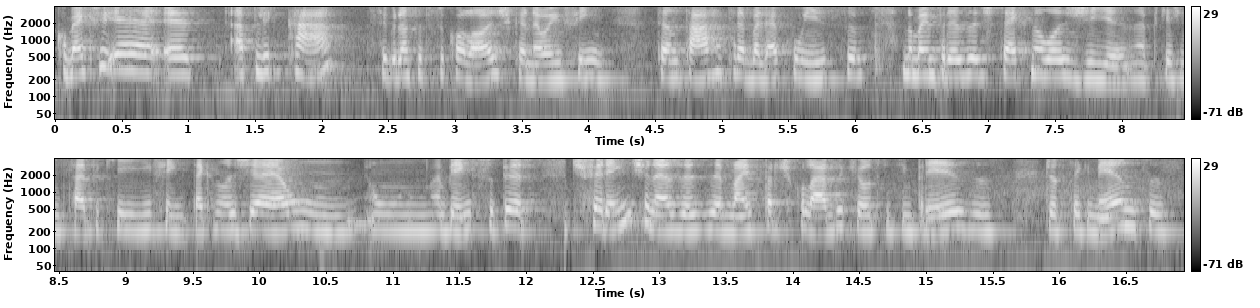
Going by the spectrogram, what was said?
como é que é, é aplicar segurança psicológica, né? Ou enfim, tentar trabalhar com isso numa empresa de tecnologia, né? Porque a gente sabe que, enfim, tecnologia é um, um ambiente super diferente, né? Às vezes é mais particular do que outras empresas de outros segmentos.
